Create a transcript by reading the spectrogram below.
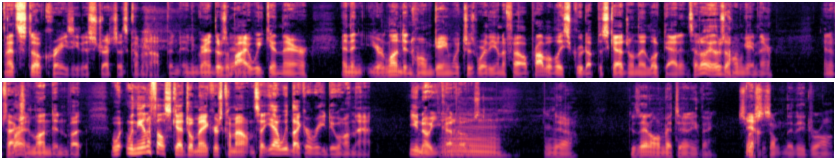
That's still crazy, this stretch that's coming up. And, and granted, there's a yeah. bye weekend there. And then your London home game, which is where the NFL probably screwed up the schedule and they looked at it and said, oh, yeah, there's a home game there. And it's actually right. London. But when the NFL schedule makers come out and say, yeah, we'd like a redo on that, you know you got mm, hosed. Yeah because they don't admit to anything, especially yeah. something that they did wrong.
